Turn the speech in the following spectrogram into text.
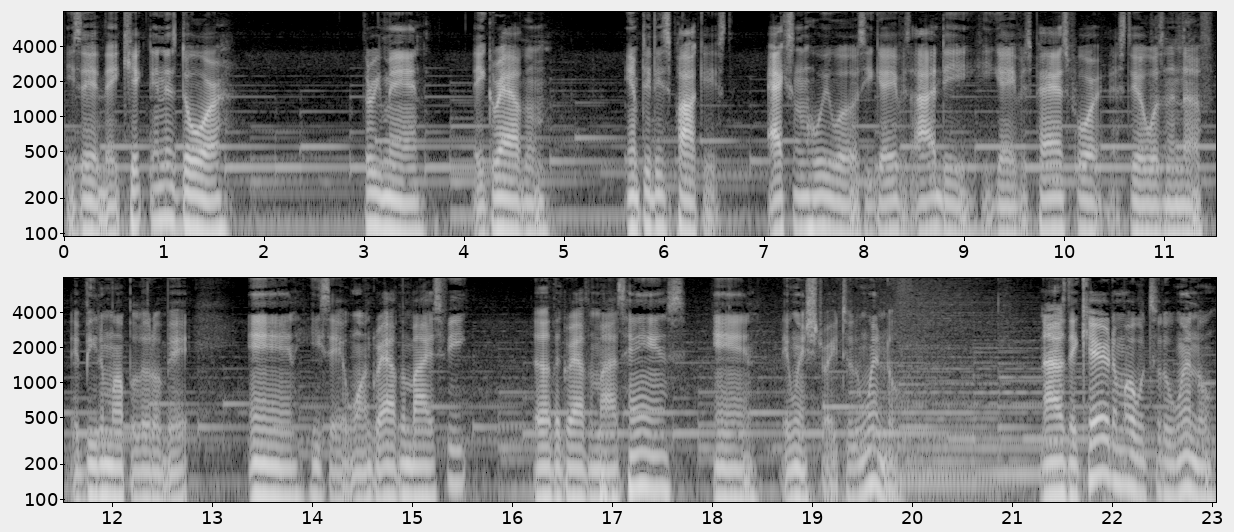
He said they kicked in his door, three men, they grabbed him, emptied his pockets, asked him who he was. He gave his ID, he gave his passport. That still wasn't enough. They beat him up a little bit. And he said one grabbed him by his feet, the other grabbed him by his hands, and they went straight to the window. Now, as they carried him over to the window,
